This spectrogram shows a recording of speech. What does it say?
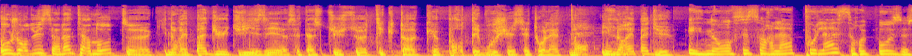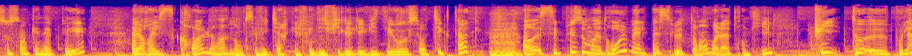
Aujourd'hui, c'est un internaute euh, qui n'aurait pas dû utiliser euh, cette astuce euh, TikTok pour déboucher ses toilettes. Non, il n'aurait pas dû. Et non, ce soir-là, Paula se repose sur son canapé. Alors elle scrolle, hein, donc ça veut dire qu'elle fait défiler les vidéos sur TikTok. Mhm. Alors c'est plus ou moins drôle, mais elle passe le temps, voilà, tranquille. Puis to- euh, Paula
